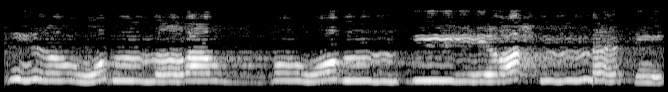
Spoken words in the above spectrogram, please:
فيدخلهم ربهم في رحمته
